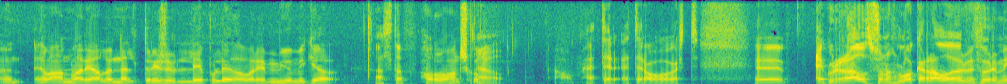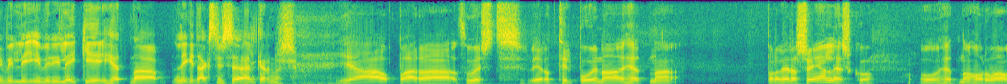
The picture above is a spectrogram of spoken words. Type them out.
En ef hann var í alveg neldur í þessu leipúli þá var ég mjög mikið að Alltaf. horfa á hann, sko. Já, þetta er, þetta er áhugavert. Uh, Einhver ráð, svona loka ráð að við förum yfir, yfir í leiki hérna, leiki dagsins eða helgarinnar? Já, bara, þú veist, vera tilbúin að hérna, bara vera svejanleg sko. Og hérna horfa á,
